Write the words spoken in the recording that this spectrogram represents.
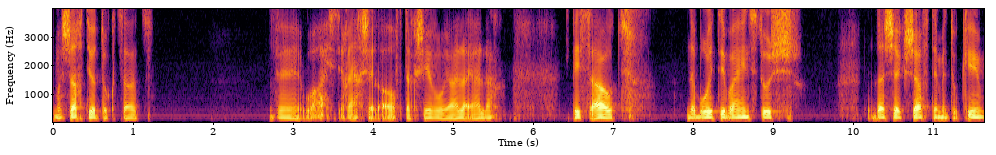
משכתי אותו קצת. ווואי, איזה ריח של עוף, תקשיבו, יאללה, יאללה. פיס אאוט. דברו איתי באינסטוש. תודה שהקשבתם מתוקים.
